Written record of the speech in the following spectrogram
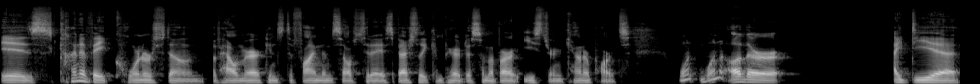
is kind of a cornerstone of how Americans define themselves today, especially compared to some of our Eastern counterparts. One one other idea,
